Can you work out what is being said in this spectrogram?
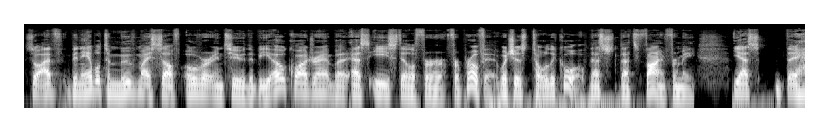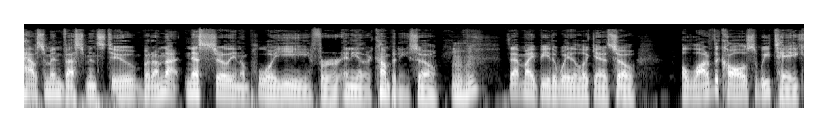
so I've been able to move myself over into the BO quadrant, but SE still for for profit, which is totally cool. That's that's fine for me. Yes, they have some investments too, but I'm not necessarily an employee for any other company. So Mm-hmm. that might be the way to look at it. So a lot of the calls we take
